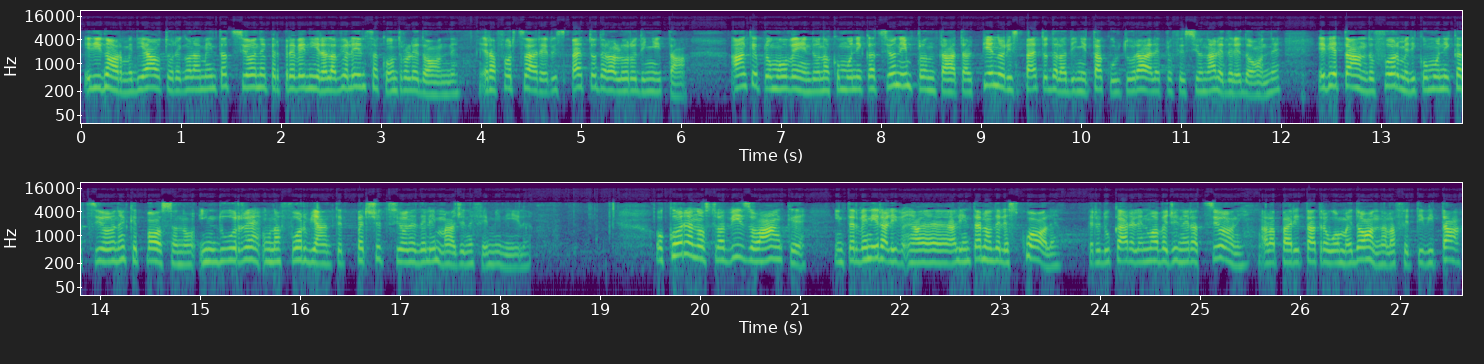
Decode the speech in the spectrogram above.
e di norme di autoregolamentazione per prevenire la violenza contro le donne e rafforzare il rispetto della loro dignità, anche promuovendo una comunicazione improntata al pieno rispetto della dignità culturale e professionale delle donne e vietando forme di comunicazione che possano indurre una fuorviante percezione dell'immagine femminile. Occorre a nostro avviso anche intervenire eh, all'interno delle scuole per educare le nuove generazioni alla parità tra uomo e donna, all'affettività,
